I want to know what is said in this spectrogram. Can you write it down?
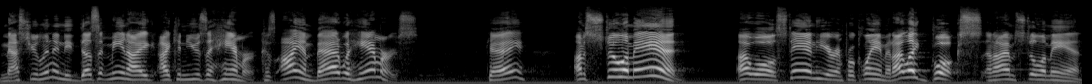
Masculinity doesn't mean I, I can use a hammer, because I am bad with hammers. Okay? I'm still a man. I will stand here and proclaim it. I like books, and I am still a man.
